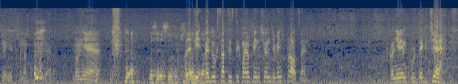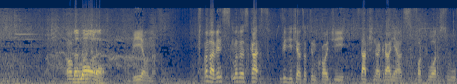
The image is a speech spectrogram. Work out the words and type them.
zmienię tylko na Buchanera. No nie. To się jeszcze Ale według statystyk mają 59%. Tylko nie wiem kurde gdzie. O Na kurde, dole. biją nas. Dobra, więc może widzicie o co w tym chodzi. Starczy nagrania z Fort Warsów.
